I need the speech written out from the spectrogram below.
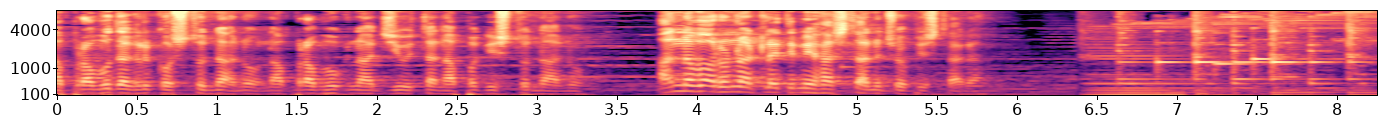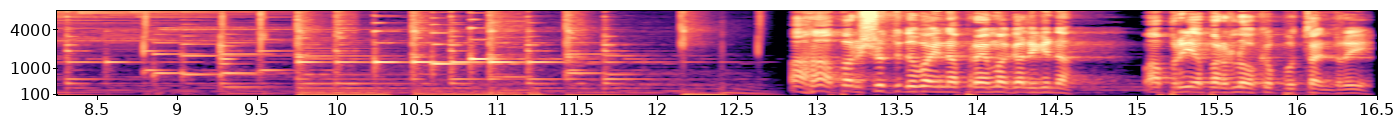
నా ప్రభు దగ్గరికి వస్తున్నాను. నా ప్రభుకు నా జీవితాన్ని అప్పగిస్తున్నాను. అన్నవారు ఉన్నట్లయితే మీ హస్తాన్ని చూపిస్తారా? ఆహా పరిశుద్ధుడు అయిన ప్రేమ కలిగిన మా ప్రియ పరలోకపు తండ్రి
